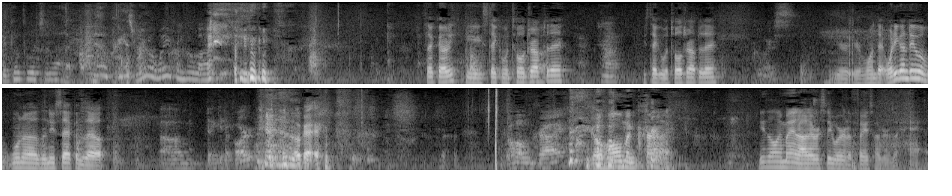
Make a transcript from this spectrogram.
So go towards the light. No, Chris, run away from the light. so Cody, you sticking with Tool Drop today? Huh? You sticking with Tool Drop today? Of course. You're, you're one day. What are you gonna do when uh, the new set comes out? Um, take it apart. Okay. Go home and cry. Go home and cry. He's the only man I'd ever see wearing a face hugger as a hat.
